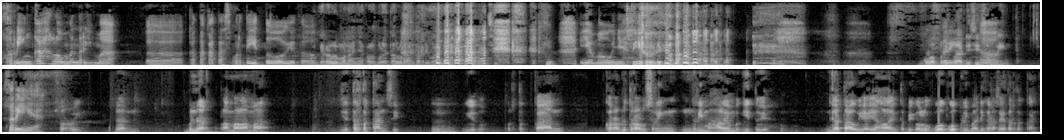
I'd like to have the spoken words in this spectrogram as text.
seringkah lo menerima eh, kata-kata seperti itu gitu? Gue kira lu mau nanya kalau boleh tahu lu ngantor di mana? Iya maunya sih. Gua Sesering- pribadi sih sering. Sering ya. Sering dan bener lama-lama ya tertekan sih. Hmm. gitu tertekan. Karena udah terlalu sering nerima hal yang begitu ya. Nggak tahu ya yang lain tapi kalau gua gua pribadi ngerasanya tertekan.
